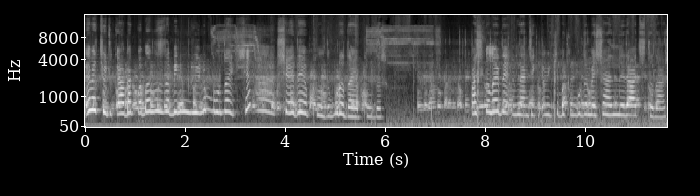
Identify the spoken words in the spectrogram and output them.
Evet çocuklar bak babanızla benim düğünüm buradaki şeyde yapıldı. Burada yapıldı. Başkaları da evlenecek demek ki. Bakın burada meşaleleri açtılar.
